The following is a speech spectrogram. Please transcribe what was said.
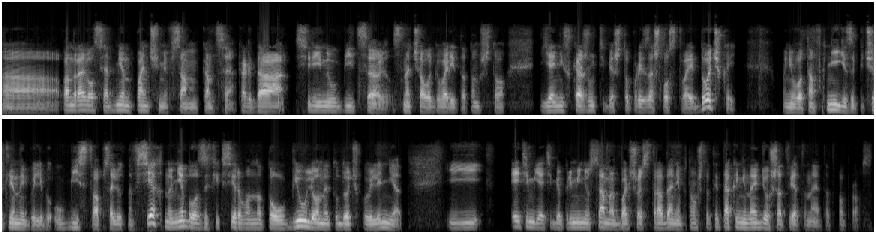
а, понравился обмен панчами в самом конце, когда серийный убийца сначала говорит о том, что я не скажу тебе, что произошло с твоей дочкой, у него там в книге запечатлены были бы убийства абсолютно всех, но не было зафиксировано то, убил ли он эту дочку или нет. И этим я тебе применю самое большое страдание, потому что ты так и не найдешь ответа на этот вопрос.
